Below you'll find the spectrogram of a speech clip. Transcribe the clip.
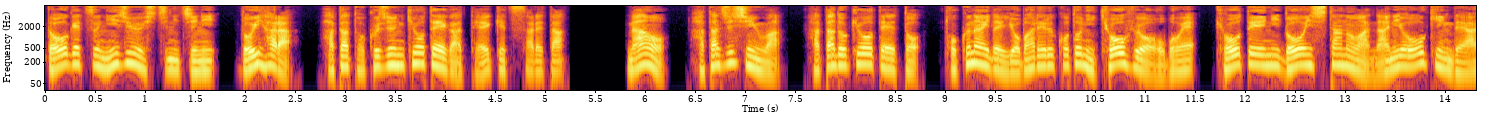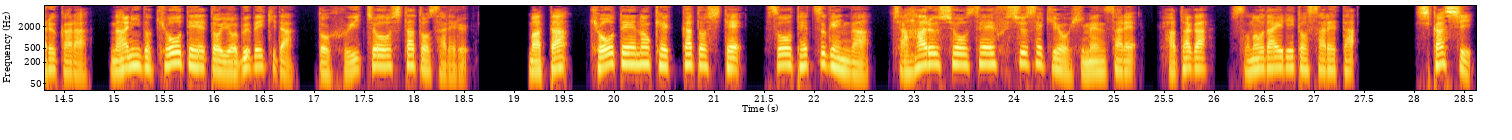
同月27日に、土井原、旗徳順協定が締結された。なお、旗自身は、旗戸協定と、国内で呼ばれることに恐怖を覚え、協定に同意したのは何王金であるから、何度協定と呼ぶべきだ、と吹聴したとされる。また、協定の結果として、総鉄元が、チャハル小政府主席を罷免され、旗が、その代理とされた。しかし、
